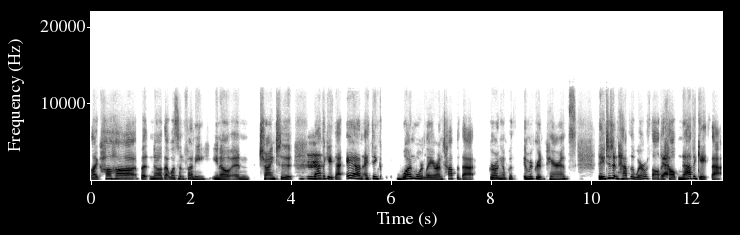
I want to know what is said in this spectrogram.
like haha but no that wasn't funny you know and trying to mm navigate that and i think one more layer on top of that growing up with immigrant parents, they didn't have the wherewithal to yeah. help navigate that.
